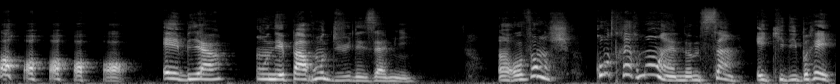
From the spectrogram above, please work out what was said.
Eh bien, on n'est pas rendu, les amis. En revanche, contrairement à un homme sain, équilibré,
